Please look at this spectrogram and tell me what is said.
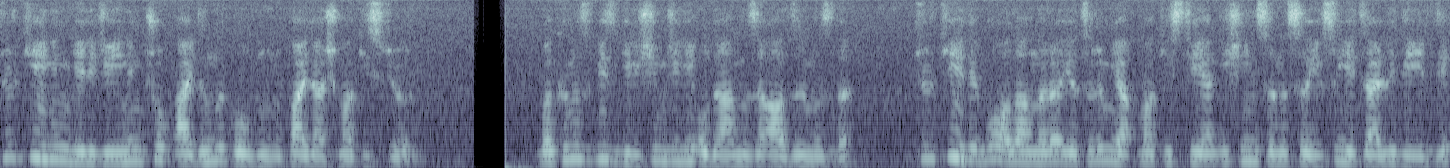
Türkiye'nin geleceğinin çok aydınlık olduğunu paylaşmak istiyorum. Bakınız biz girişimciliği odağımıza aldığımızda, Türkiye'de bu alanlara yatırım yapmak isteyen iş insanı sayısı yeterli değildi,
